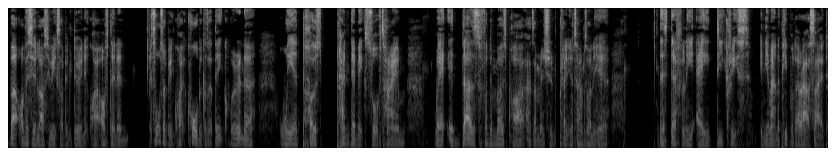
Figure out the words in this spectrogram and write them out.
But obviously, the last few weeks I've been doing it quite often, and it's also been quite cool because I think we're in a weird post-pandemic sort of time where it does, for the most part, as I mentioned plenty of times on here, there's definitely a decrease in the amount of people that are outside.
